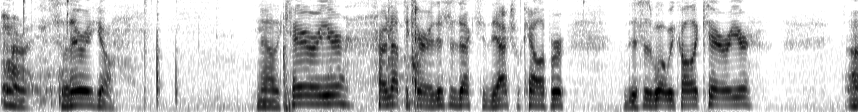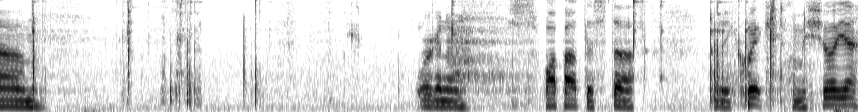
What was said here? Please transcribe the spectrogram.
Alright, so there we go. Now the carrier, or not the carrier, this is actually the actual caliper. This is what we call a carrier. Um, we're gonna swap out this stuff really quick. Let me show you.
